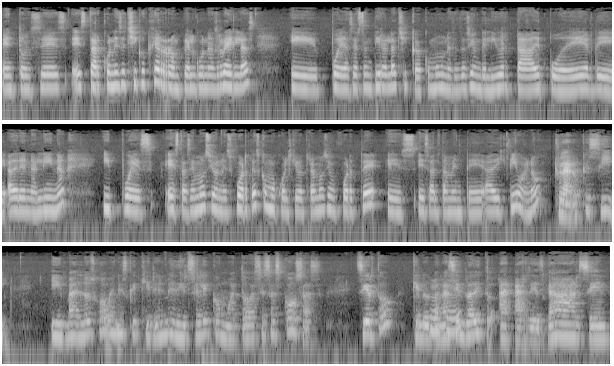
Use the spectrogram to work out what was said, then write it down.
Entonces, estar con ese chico que rompe algunas reglas eh, puede hacer sentir a la chica como una sensación de libertad, de poder, de adrenalina y pues estas emociones fuertes, como cualquier otra emoción fuerte, es, es altamente adictiva, ¿no? Claro que sí y más los jóvenes que quieren medírsele como a todas esas cosas, ¿cierto? Que los van haciendo adictos a, arriesgarse,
